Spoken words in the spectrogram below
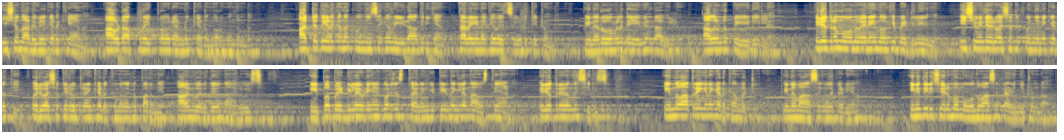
ഈശോ നടുവിൽ കിടക്കുകയാണ്. അവിടെ അപ്പുറം ഇപ്പുറം രണ്ടും കിടന്നുറങ്ങുന്നുണ്ട്. അറ്റത്ത് കിടക്കുന്ന കുഞ്ഞിച്ചക്കം വീഴാതിരിക്കാൻ തലയിണയ്ക്ക് വെച്ചു കൊടുത്തിട്ടുണ്ട്. പിന്നെ റൂമിൽ ദേവി ഉണ്ടാവില്ല. അതുകൊണ്ട് പേടിയില്ല. രുദ്രൻ മൂന്നുപേരെയും നോക്കി ബെഡിലിരുന്നു. യേശുവിന്റെ ഒരു വശത്ത് കുഞ്ഞിനെ കിടത്തി ഒരു വശത്ത് രുദ്രൻ കിടക്കുമെന്നൊക്കെ പറഞ്ഞ് അവൻ വെറുതെ ഒന്ന് ആലോചിച്ചു. ഇപ്പൊ ബെഡിൽ എവിടെയെങ്കിലും കുറച്ച് സ്ഥലം കിട്ടിയിരുന്നെങ്കിൽ എന്ന അവസ്ഥയാണ്. രുദ്രൻ ഒന്ന് ചിരിച്ചു. ഇന്ന് മാത്രമേ ഇങ്ങനെ കിടക്കാൻ പറ്റൂ. പിന്നെ മാസങ്ങൾ കഴിയണം. ഇനി തിരിച്ചു വരുമ്പോൾ മൂന്ന് മാസം കഴിഞ്ഞിട്ടുണ്ടാവും.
